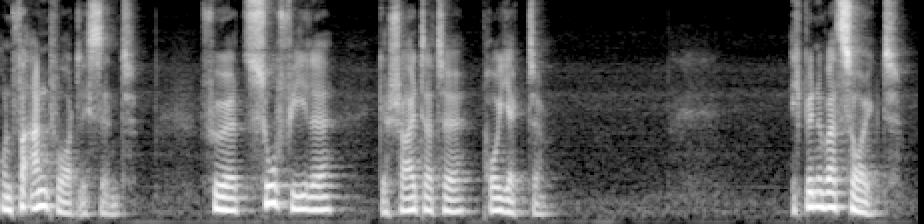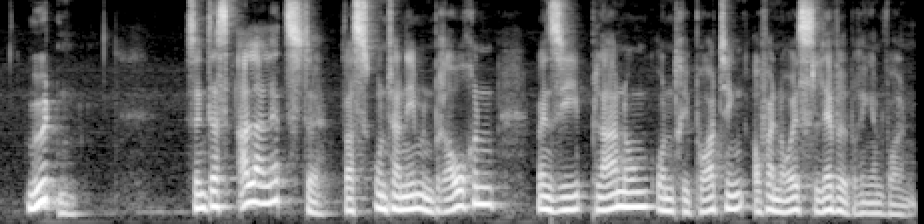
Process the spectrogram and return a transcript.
und verantwortlich sind für zu viele gescheiterte Projekte. Ich bin überzeugt, Mythen sind das allerletzte, was Unternehmen brauchen, wenn sie Planung und Reporting auf ein neues Level bringen wollen.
